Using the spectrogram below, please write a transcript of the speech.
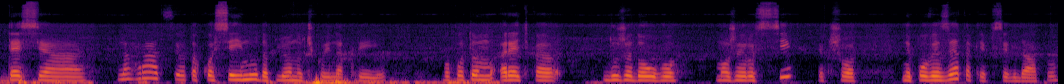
Десь а, на градці отако сійну да пленочкою накрию. Бо потім редька дуже довго може рости, якщо не повезе, так як завжди, то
